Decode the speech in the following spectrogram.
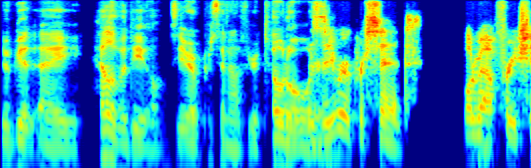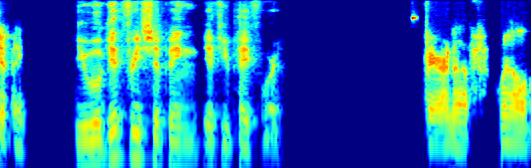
You'll get a hell of a deal, zero percent off your total order. zero percent. What about free shipping? You will get free shipping if you pay for it. Fair enough. Well,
